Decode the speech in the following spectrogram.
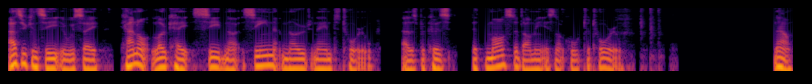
As you can see, it will say, cannot locate scene, no scene node name tutorial. That is because the master dummy is not called tutorial. Now,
